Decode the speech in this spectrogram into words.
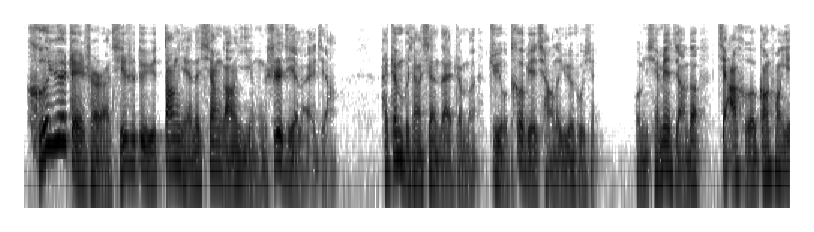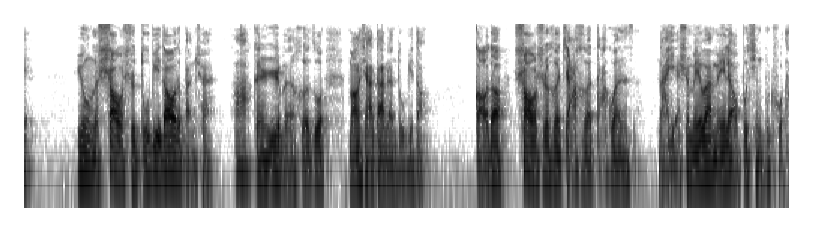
合约这事儿啊，其实对于当年的香港影视界来讲，还真不像现在这么具有特别强的约束性。我们前面讲到嘉禾刚创业，用了邵氏独臂刀的版权啊，跟日本合作《盲侠大战独臂刀》，搞到邵氏和嘉禾打官司，那也是没完没了、不清不楚的。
